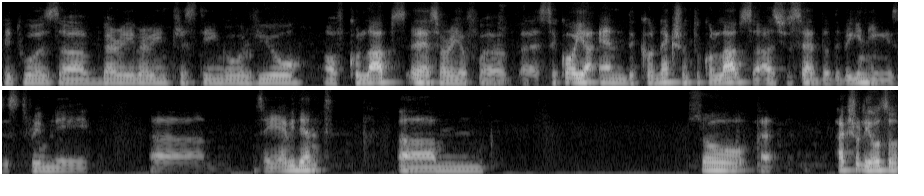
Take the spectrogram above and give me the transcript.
It was a very, very interesting overview of Collabs, uh, sorry, of uh, uh, SeCollA and the connection to Collabs, as you said at the beginning, is extremely, um, say, evident. Um, so uh, actually also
